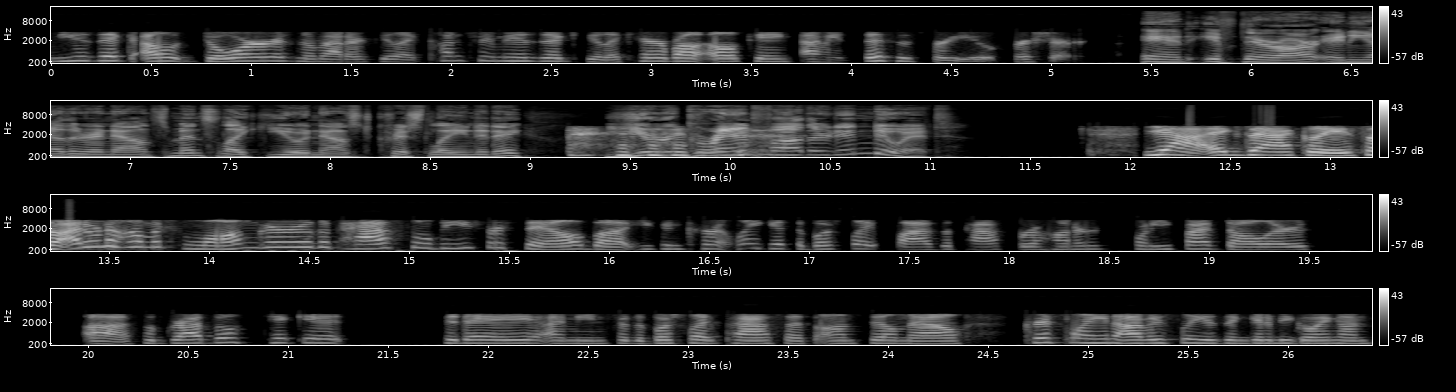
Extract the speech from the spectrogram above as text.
music outdoors, no matter if you like country music, if you like Hairball Elle King, I mean, this is for you for sure. And if there are any other announcements, like you announced Chris Lane today, you're grandfathered into it. Yeah, exactly. So I don't know how much longer the pass will be for sale, but you can currently get the Busch Light Plaza pass for $125. Uh, so grab those tickets today. I mean, for the Bushlight Pass, that's on sale now. Chris Lane obviously isn't going to be going on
